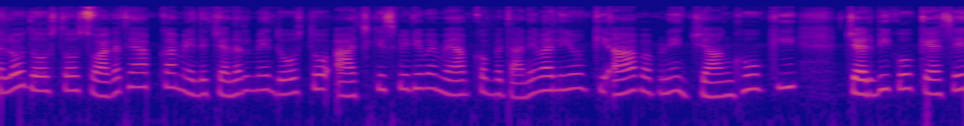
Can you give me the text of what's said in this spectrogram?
हेलो दोस्तों, स्वागत है आपका मेरे चैनल में। दोस्तों, आज की इस वीडियो में मैं आपको बताने वाली हूँ कि आप अपने जांघों की चर्बी को कैसे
